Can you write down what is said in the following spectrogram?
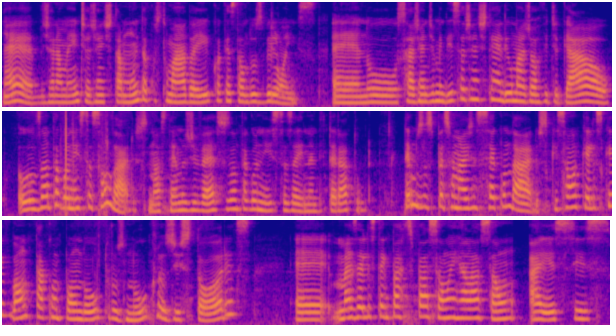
Né? Geralmente a gente está muito acostumado aí com a questão dos vilões. É, no Sargento de Milícia a gente tem ali o Major Vidigal. Os antagonistas são vários. Nós temos diversos antagonistas aí na literatura. Temos os personagens secundários, que são aqueles que vão estar tá compondo outros núcleos de histórias, é, mas eles têm participação em relação a esses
